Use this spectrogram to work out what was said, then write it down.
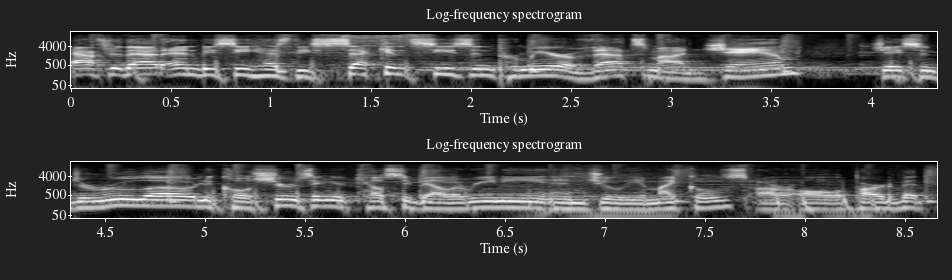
After that, NBC has the second season premiere of That's My Jam. Jason Derulo, Nicole Scherzinger, Kelsea Ballerini, and Julia Michaels are all a part of it.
